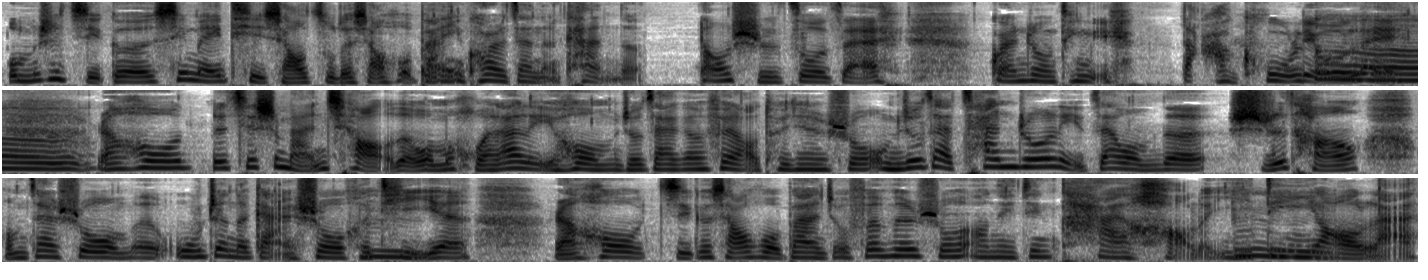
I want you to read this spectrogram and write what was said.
我们是几个新媒体小组的小伙伴一块儿在那看的，当时坐在观众厅里。大哭流泪，然后其实蛮巧的。我们回来了以后，我们就在跟费老推荐说，我们就在餐桌里，在我们的食堂，我们在说我们乌镇的感受和体验。然后几个小伙伴就纷纷说：“哦，那已经太好了，一定要来。”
